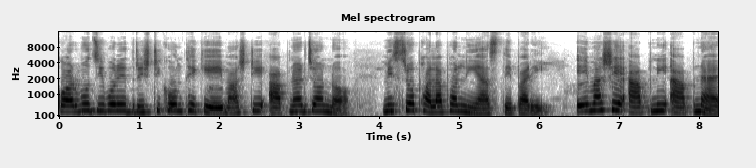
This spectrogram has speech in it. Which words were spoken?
কর্মজীবনের দৃষ্টিকোণ থেকে এই মাসটি আপনার জন্য মিশ্র ফলাফল নিয়ে আসতে পারে। এই মাসে আপনি আপনার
